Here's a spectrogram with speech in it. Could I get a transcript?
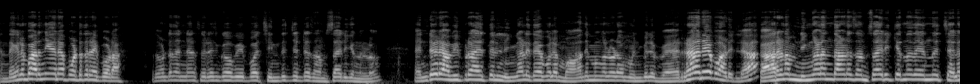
എന്തെങ്കിലും പറഞ്ഞു കഴിഞ്ഞാൽ പൊട്ടത്തരായി പോടാ അതുകൊണ്ട് തന്നെ സുരേഷ് ഗോപി ഇപ്പോൾ ചിന്തിച്ചിട്ട് സംസാരിക്കുന്നുള്ളൂ. എന്റെ ഒരു അഭിപ്രായത്തിൽ നിങ്ങൾ ഇതേപോലെ മാധ്യമങ്ങളുടെ മുൻപിൽ വരാനേ പാടില്ല. കാരണം നിങ്ങൾ എന്താണ് സംസാരിക്കുന്നത് എന്ന് ചില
